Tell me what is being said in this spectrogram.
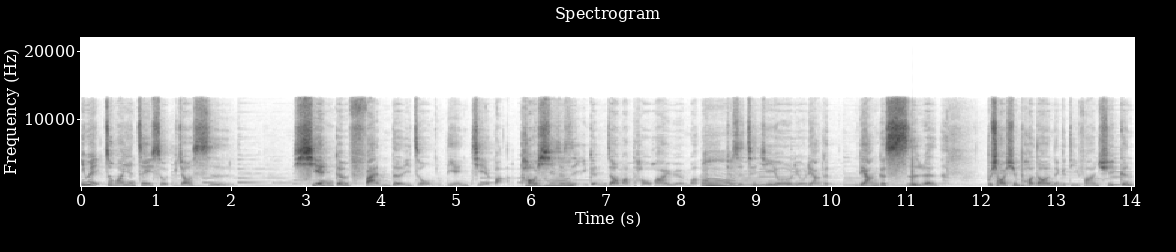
因为周邦彦这一首比较是仙跟凡的一种连接吧。桃溪就是一个你知道吗？桃花源嘛，嗯，就是曾经有有两个两个世人。不小心跑到那个地方去，跟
